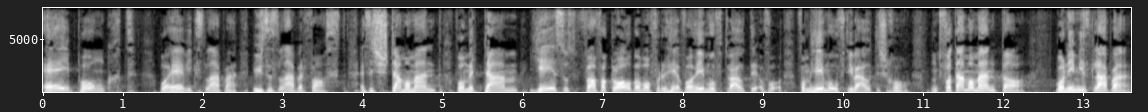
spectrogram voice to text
einen Punkt, wo ewiges Leben unser Leben erfasst. Es ist der Moment, wo wir dem Jesus von glauben, der vom Himmel auf die Welt, vom Himmel auf die Welt ist gekommen. Und von dem Moment an, wo ich mein Leben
